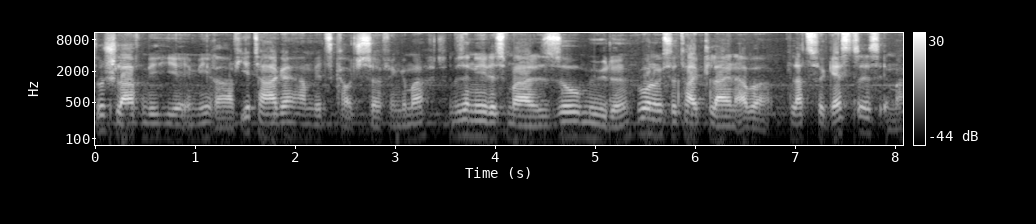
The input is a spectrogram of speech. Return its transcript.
So schlafen wir hier im Iran. Vier Tage haben wir jetzt Couchsurfing gemacht. Wir sind jedes Mal so müde. Die Wohnung ist total klein, aber Platz für Gäste ist immer.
